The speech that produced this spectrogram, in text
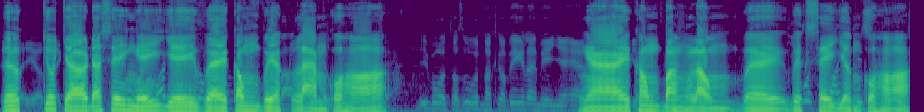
Được Chúa Trời đã suy nghĩ gì về công việc làm của họ? Ngài không bằng lòng về việc xây dựng của họ.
